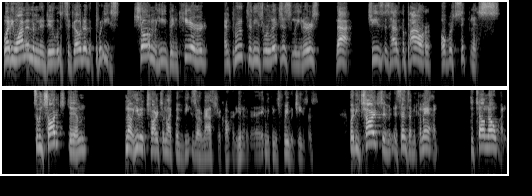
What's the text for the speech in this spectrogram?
What he wanted him to do was to go to the priest, show him he'd been cured, and prove to these religious leaders that Jesus has the power over sickness. So he charged him. No, he didn't charge him like with Visa or MasterCard. You know, everything's free with Jesus. But he charged him in the sense of a command to tell no one.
